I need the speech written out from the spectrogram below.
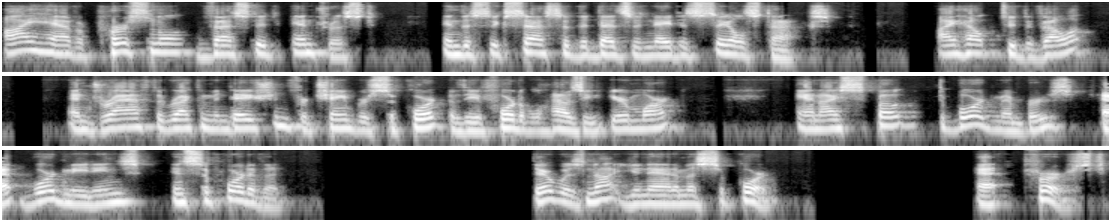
I have a personal vested interest in the success of the designated sales tax. I helped to develop and draft the recommendation for chamber support of the affordable housing earmark. And I spoke to board members at board meetings in support of it. There was not unanimous support at first,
